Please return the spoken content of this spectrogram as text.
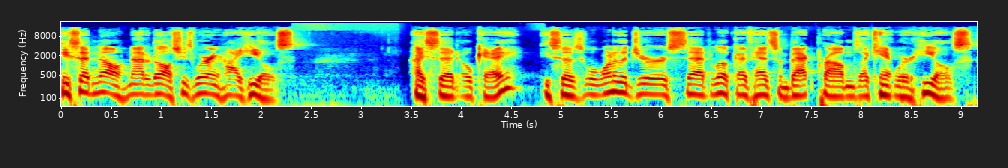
He said, no, not at all. She's wearing high heels. I said, okay. He says, well, one of the jurors said, look, I've had some back problems. I can't wear heels.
